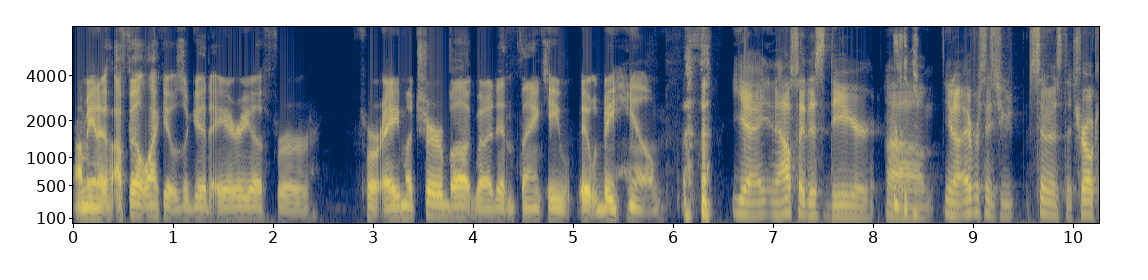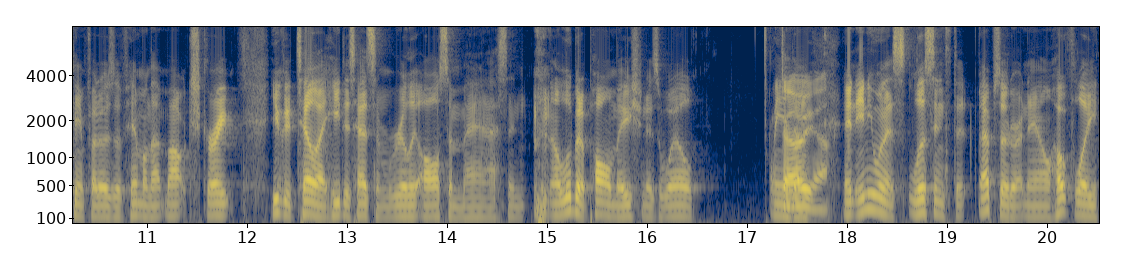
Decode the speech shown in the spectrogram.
I mean, I felt like it was a good area for for a mature buck, but I didn't think he it would be him. Yeah, and I'll say this deer, um, you know, ever since you sent us the trail cam photos of him on that mock scrape, you could tell that he just had some really awesome mass and a little bit of palmation as well. And, Oh, uh, yeah. And anyone that's listening to the episode right now, hopefully,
